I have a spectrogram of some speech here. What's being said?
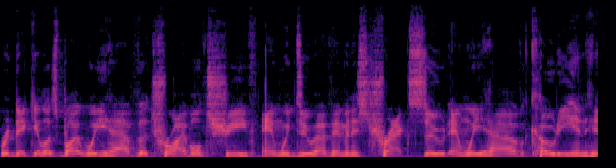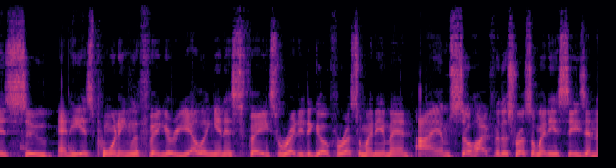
ridiculous, but we have the Tribal Chief, and we do have him in his track suit, and we have Cody in his suit, and he is pointing the finger, yelling in his face, ready to go for WrestleMania, man. I am so hyped for this WrestleMania season.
